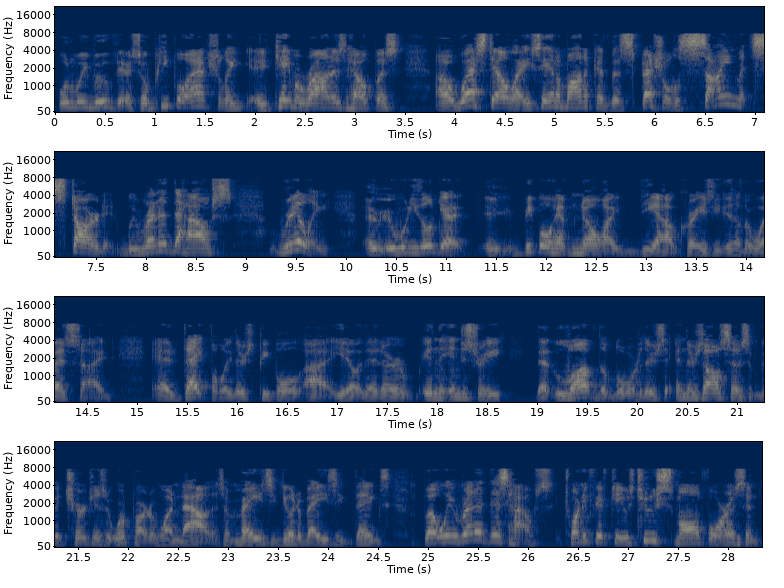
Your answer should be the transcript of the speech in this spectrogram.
when we moved there. So people actually came around us, help us. Uh, West LA, Santa Monica, the special assignment started. We rented the house really, uh, when you look at uh, people have no idea how crazy it is on the west side, and thankfully there's people uh, you know that are in the industry that love the Lord. There's and there's also some good churches that we're part of one now that's amazing, doing amazing things. But we rented this house. 2015 it was too small for us, and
